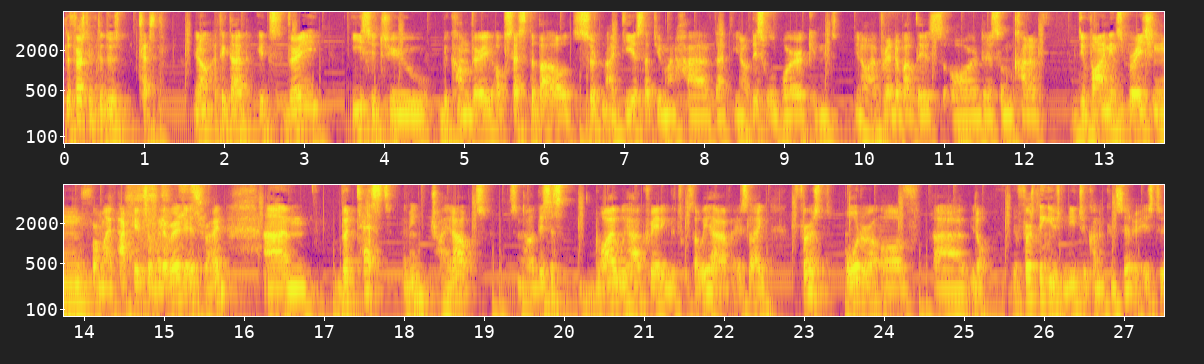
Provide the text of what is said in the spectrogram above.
the first thing to do is test. You know, I think that it's very easy to become very obsessed about certain ideas that you might have that you know this will work and you know I've read about this or there's some kind of divine inspiration for my package or whatever it is, right? Um, but test. I mean, try it out. So now this is why we are creating the tools that we have. Is like first order of uh, you know the first thing you need to kind of consider is to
